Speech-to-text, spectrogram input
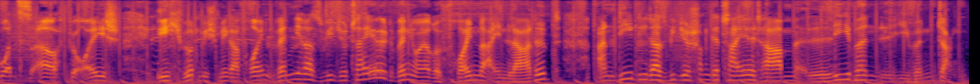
Kurz äh, für euch. Ich würde mich mega freuen, wenn ihr das Video teilt, wenn ihr eure Freunde einladet. An die, die das Video schon geteilt haben, lieben, lieben Dank.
